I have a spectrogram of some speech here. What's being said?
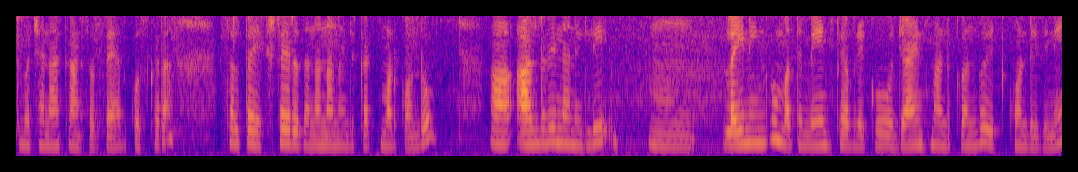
ತುಂಬ ಚೆನ್ನಾಗಿ ಕಾಣಿಸುತ್ತೆ ಅದಕ್ಕೋಸ್ಕರ ಸ್ವಲ್ಪ ಎಕ್ಸ್ಟ್ರಾ ಇರೋದನ್ನು ನಾನು ಇಲ್ಲಿ ಕಟ್ ಮಾಡಿಕೊಂಡು ಆಲ್ರೆಡಿ ನಾನಿಲ್ಲಿ ಲೈನಿಂಗು ಮತ್ತು ಮೇನ್ ಫ್ಯಾಬ್ರಿಕ್ಕು ಜಾಯಿಂಟ್ ಮಾಡಿಕೊಂಡು ಇಟ್ಕೊಂಡಿದ್ದೀನಿ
